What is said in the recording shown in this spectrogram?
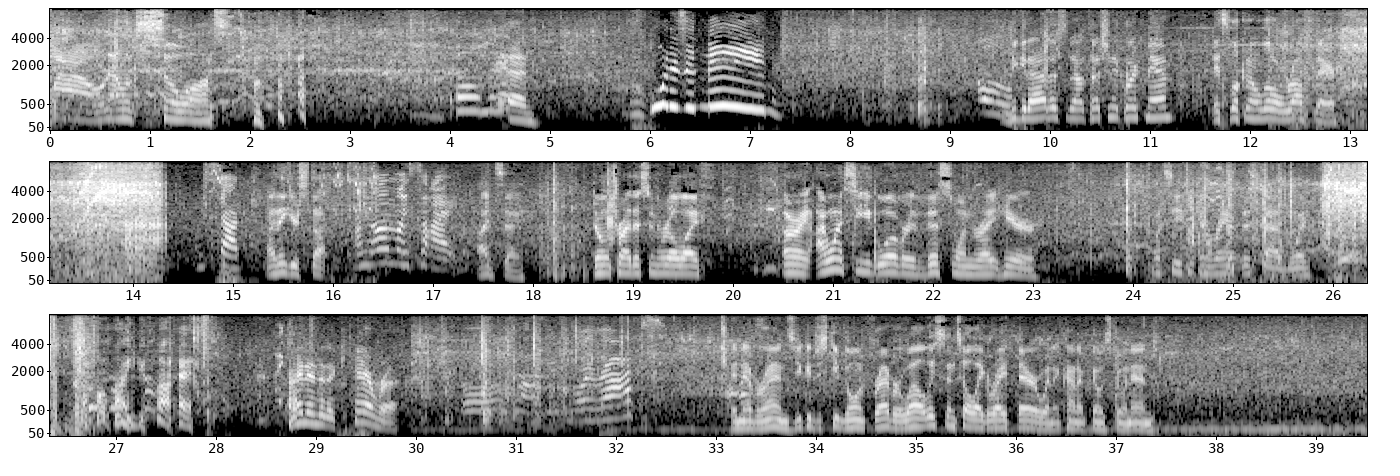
Wow, that looks so awesome. oh, man. What does it mean? Oh, Did you get out of this without touching it, Clark, man? It's looking a little rough there. Stuck. I think you're stuck. I'm on my side. I'd say. Don't try this in real life. All right, I want to see you go over this one right here. Let's see if you can ramp this bad boy. Oh my God. Right into the camera. Oh god, there's more rocks. It never ends. You could just keep going forever. Well, at least until like right there when it kind of goes to an end.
